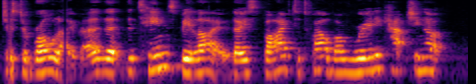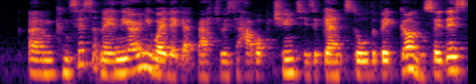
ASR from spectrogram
just a rollover. The the teams below those five to twelve are really catching up um, consistently, and the only way they get better is to have opportunities against all the big guns. So this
